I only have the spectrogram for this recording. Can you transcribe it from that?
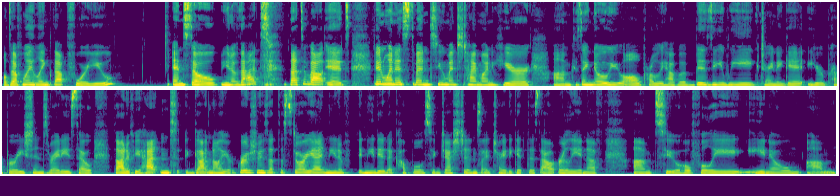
i'll definitely link that for you and so you know that's that's about it. Didn't want to spend too much time on here because um, i know you all probably have a busy week trying to get your preparations ready. So thought if you hadn't gotten all your groceries at the store yet need a, needed a couple suggestions i tried to get this out early enough um, to hopefully you know um,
